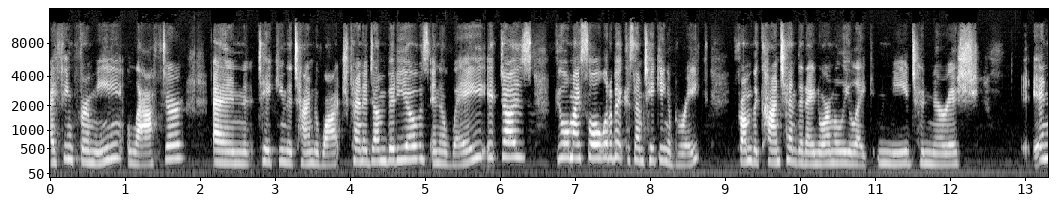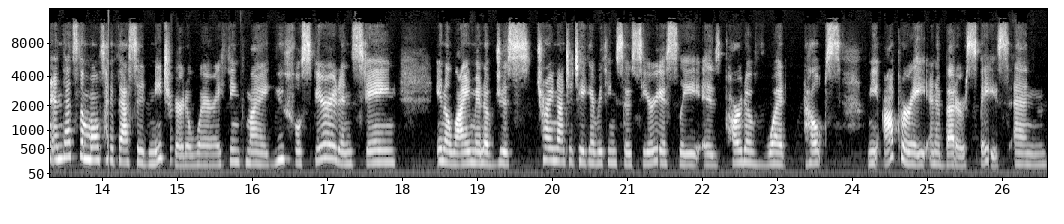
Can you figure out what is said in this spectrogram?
I think for me, laughter and taking the time to watch kind of dumb videos in a way, it does fuel my soul a little bit because I'm taking a break from the content that I normally like need to nourish and and that's the multifaceted nature to where I think my youthful spirit and staying in alignment of just trying not to take everything so seriously is part of what helps me operate in a better space and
